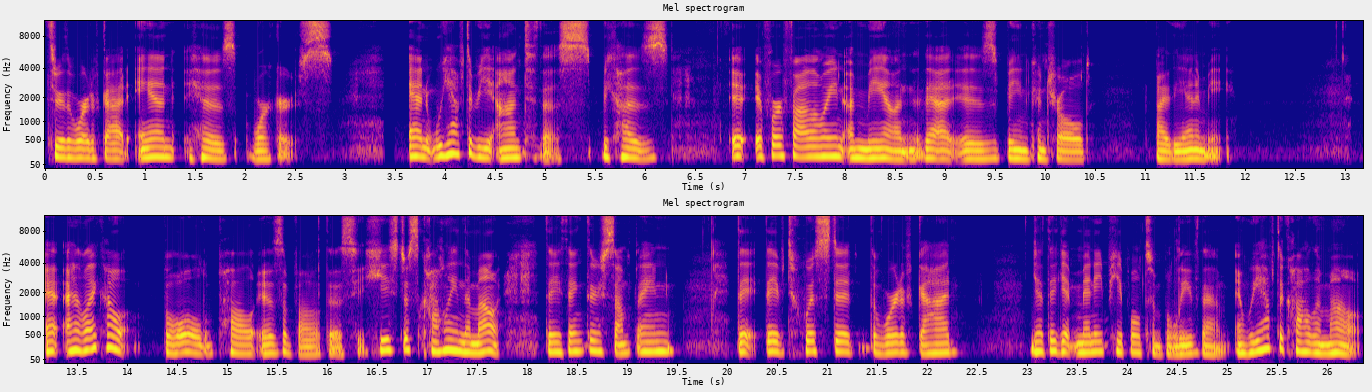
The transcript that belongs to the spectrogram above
through the Word of God and his workers. And we have to be onto this because if we're following a man that is being controlled by the enemy, and I like how bold Paul is about this. He's just calling them out. They think there's something, they, they've twisted the word of God, yet they get many people to believe them. And we have to call them out.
